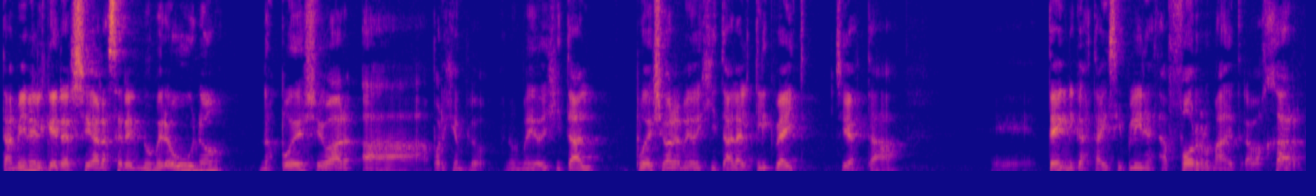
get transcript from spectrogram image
También el querer llegar a ser el número uno nos puede llevar a, por ejemplo, en un medio digital, puede llevar al medio digital al clickbait, ¿sí? a esta eh, técnica, esta disciplina, esta forma de trabajar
